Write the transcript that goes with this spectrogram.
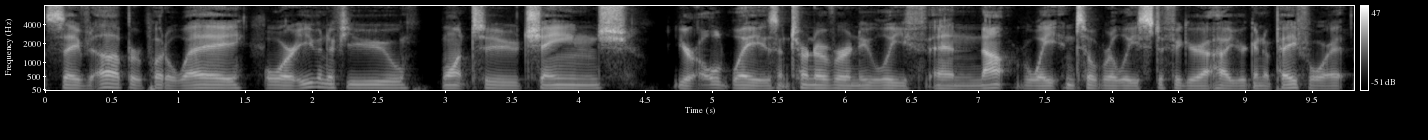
saved up or put away, or even if you want to change your old ways and turn over a new leaf and not wait until release to figure out how you're going to pay for it.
